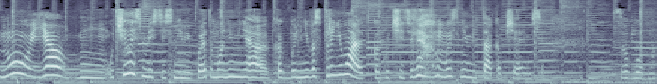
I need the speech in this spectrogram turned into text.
Ну, я училась вместе с ними, поэтому они меня как бы не воспринимают как учителя. Мы с ними так общаемся. Свободно.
